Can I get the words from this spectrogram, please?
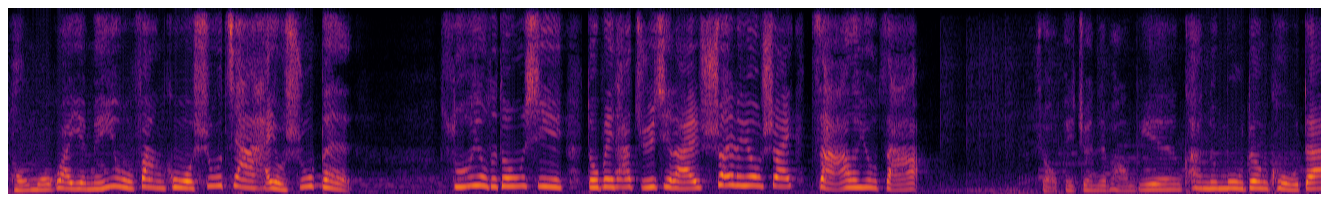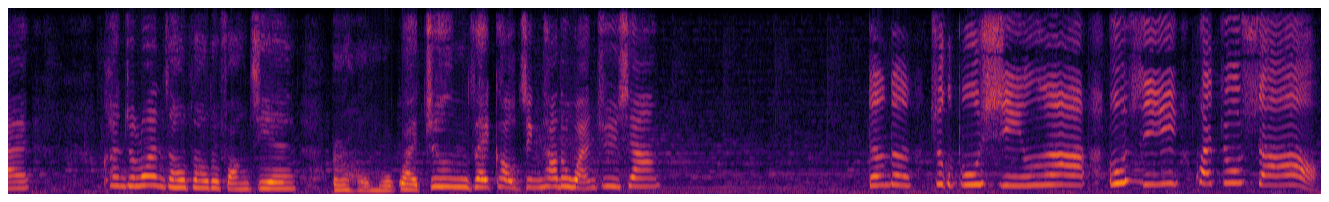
红魔怪也没有放过书架还有书本，所有的东西都被他举起来摔了又摔，砸了又砸。小佩站在旁边看得目瞪口呆。看着乱糟糟的房间，而红魔怪正在靠近他的玩具箱。等等，这个不行啊！不行，快住手！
